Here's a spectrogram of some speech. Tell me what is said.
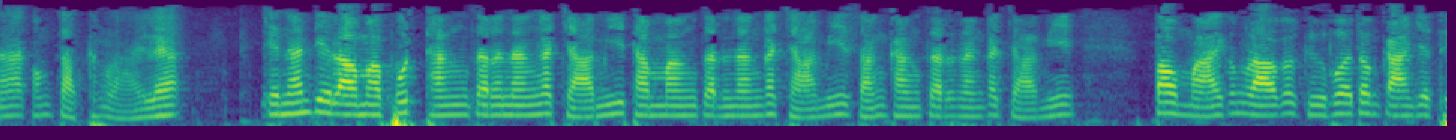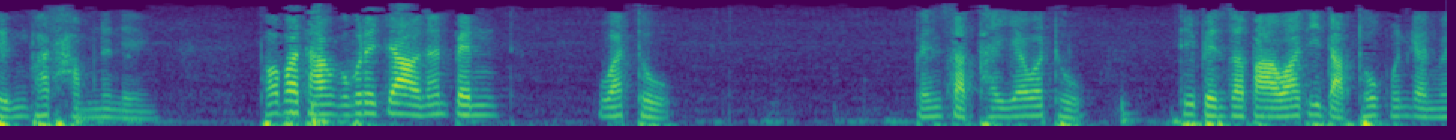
ณะของสัตว์ทั้งหลายแล้วฉะนั้นที่เรามาพุทธทางสารนังกัจฉามิธรรมังสารนังกัจฉามิ สังฆังสารนังกัจฉามิ เป้าหมายของเราก็คือเพื่อต้องการจะถึงพระธรรมนั่นเอง เพราะพระธรรมของพระเจ้านั้นเป็นวัตถุ เป็นสัตยวัตถุ ที่เป็นสภาวะที่ดับทุกข์เหมือนกันไหม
